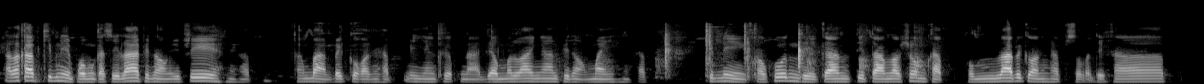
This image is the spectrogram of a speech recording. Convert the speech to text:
เอาละครับคลิปนี้ผมกับศิลาพี่น้องอีซี่นะครับทางบ้านไปก่อนครับมียังคืบหน้าเดี๋ยวมารายงานพี่น้องใหม่นะครับ คลิปนี้ขอบคุณที่การติดตามรับชมครับ ผมลาไปก่อนครับ สวัสดีครับ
